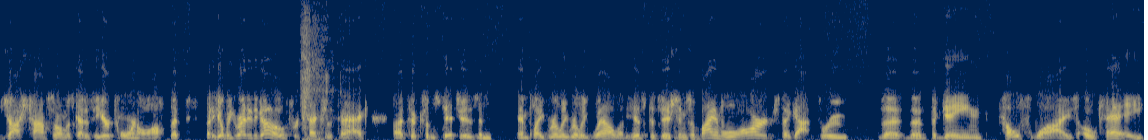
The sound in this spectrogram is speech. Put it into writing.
Josh Thompson almost got his ear torn off, but but he'll be ready to go for Texas Tech. Uh, took some stitches and and played really really well at his position. So by and large, they got through the the, the game health wise okay.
